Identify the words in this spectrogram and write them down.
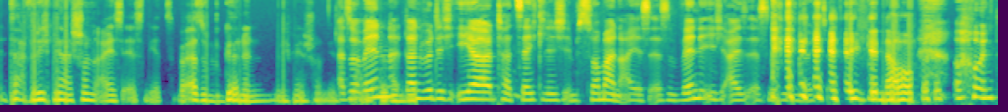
da würde ich mir halt schon Eis essen jetzt. Also gönnen würde ich mir schon jetzt. Also wenn, dann würde ich eher tatsächlich im Sommer ein Eis essen, wenn ich Eis essen gehen möchte. genau. Und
